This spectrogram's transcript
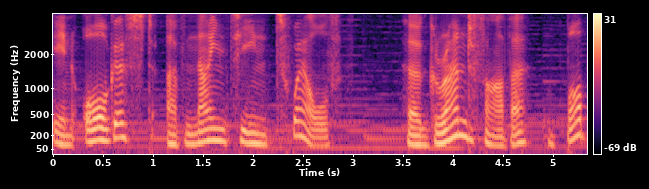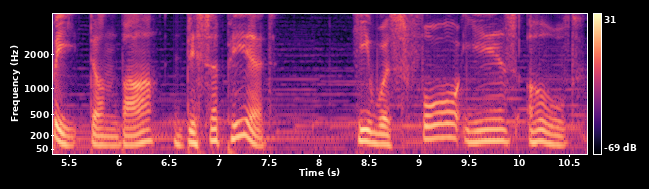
In August of 1912, her grandfather, Bobby Dunbar, disappeared. He was four years old.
